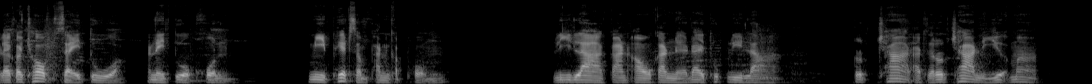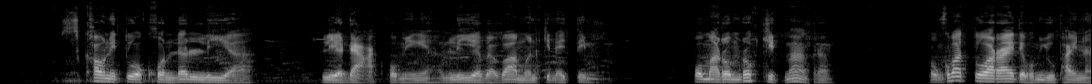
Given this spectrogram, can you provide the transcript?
แล้วก็ชอบใส่ตัวในตัวคน มีเพศสัมพันธ์กับผมลีลาการเอากันเหนี่ยได้ทุกลีลา รสชาติอัตรสชาติเนี่ยเยอะมาก เข้าในตัวคนแล้วเลีย เลียดากผมอย่างเงี้ยเลียแบบว่าเหมือนกินไอติมปมอารมณ์โรคจิตมากครับ ผมก็ว่าตัวอะไรแต่ผมอยู่ภายใน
